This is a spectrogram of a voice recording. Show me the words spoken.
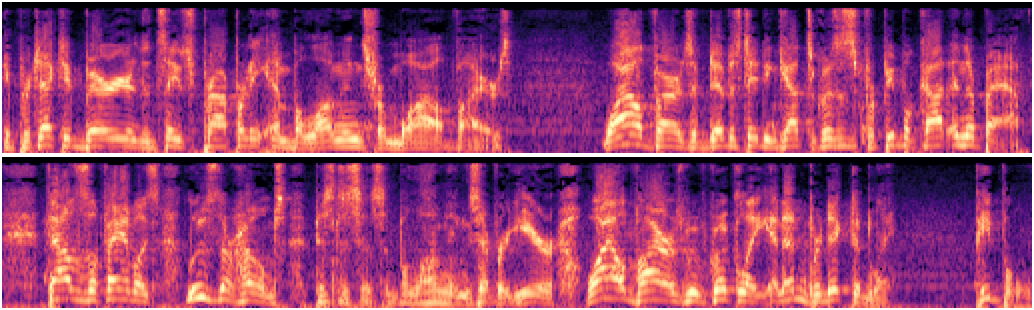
A protective barrier that saves property and belongings from wildfires. Wildfires have devastating consequences for people caught in their path. Thousands of families lose their homes, businesses, and belongings every year. Wildfires move quickly and unpredictably. People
